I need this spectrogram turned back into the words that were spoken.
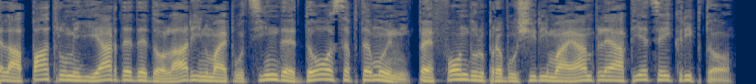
la 4 miliarde de dolari în mai puțin de două săptămâni, pe fondul prăbușirii mai ample a pieței cripto.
